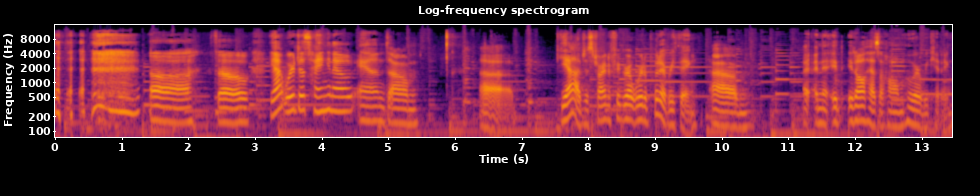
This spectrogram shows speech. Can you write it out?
uh, so, yeah, we're just hanging out and, um, uh, yeah, just trying to figure out where to put everything. Um, and it, it all has a home. Who are we kidding?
